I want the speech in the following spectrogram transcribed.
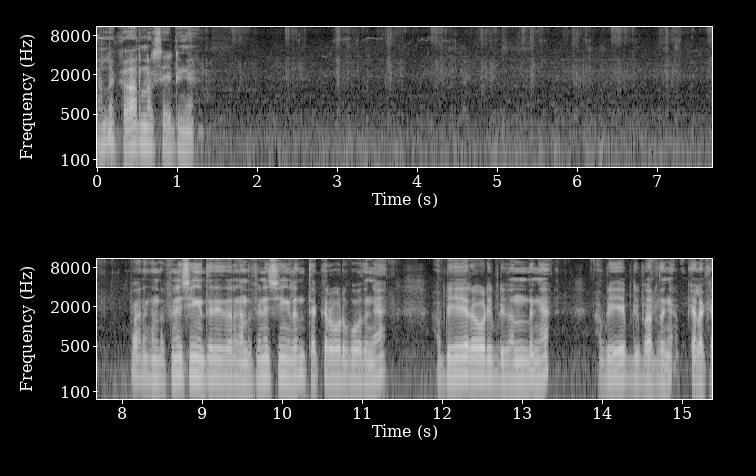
நல்ல கார்னர் சைட்டுங்க பாருங்கள் அந்த ஃபினிஷிங் தெரியுது பாருங்கள் அந்த ஃபினிஷிங்லேருந்து தெக்க ரோடு போகுதுங்க. அப்படியே ரோடு இப்படி வந்துங்க. அப்படியே இப்படி வருதுங்க கிழக்க.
